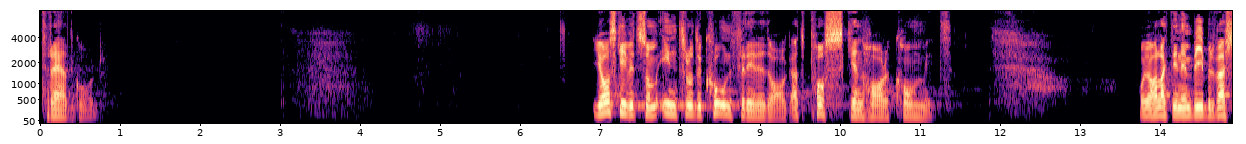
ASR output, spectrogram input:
trädgård. Jag har skrivit som introduktion för er idag att påsken har kommit. Och jag har lagt in en bibelvers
